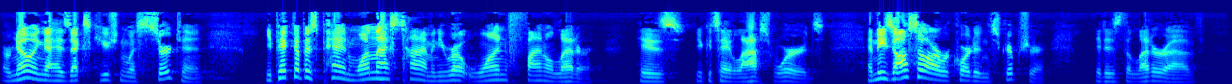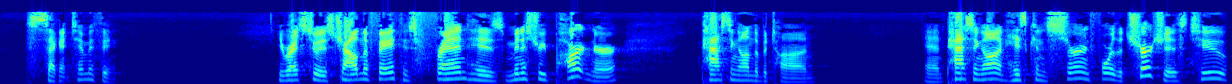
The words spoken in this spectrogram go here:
or knowing that his execution was certain, he picked up his pen one last time and he wrote one final letter, his, you could say, last words. And these also are recorded in Scripture. It is the letter of 2 Timothy. He writes to his child in the faith, his friend, his ministry partner, passing on the baton and passing on his concern for the churches to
